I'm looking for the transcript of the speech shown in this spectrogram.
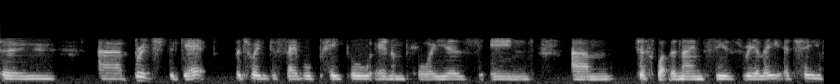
to uh, bridge the gap between disabled people and employers, and um, just what the name says, really, achieve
